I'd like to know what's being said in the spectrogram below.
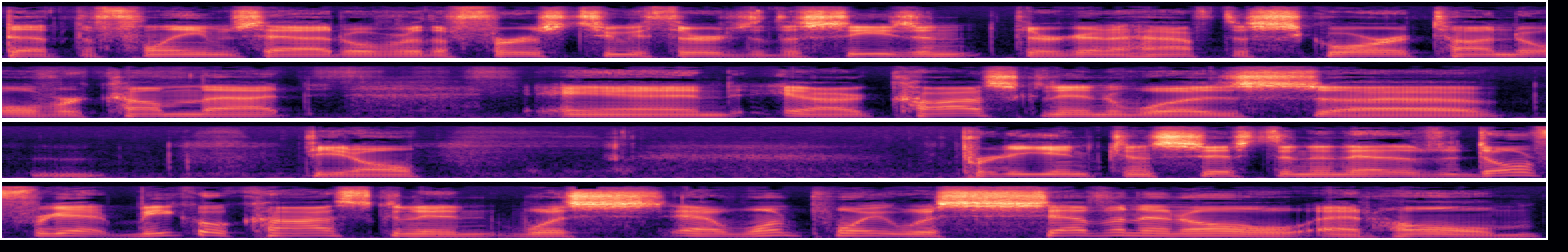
that the Flames had over the first two thirds of the season, they're going to have to score a ton to overcome that. And uh, Koskinen was, uh, you know, pretty inconsistent in that. Don't forget, Mikko Koskinen was at one point was seven and zero oh at home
